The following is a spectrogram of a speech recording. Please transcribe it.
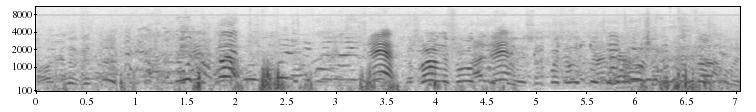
а коли. Ну, правильно, що от не що почали пити гроші, а там загнули.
